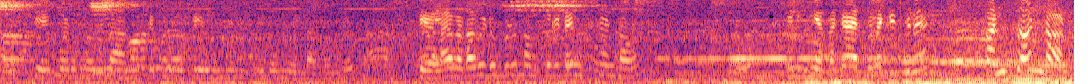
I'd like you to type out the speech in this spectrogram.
മോസ്റ്റ് ചെയ്യപ്പെടുന്നതിൽ ആൺകുട്ടി പെൺകുട്ടി എന്നൊന്നും ഇതൊന്നുമില്ല അതുകൊണ്ട് കുട്ടികളെ എവിടെ വിടുമ്പോഴും നമുക്കൊരു ടെൻഷൻ ഉണ്ടാവും. സോ എനിക്ക് ഇങ്ങനത്തെ കാര്യത്തിലൊക്കെ ഇച്ചിരി കൺസേൺഡ് ആണ്.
